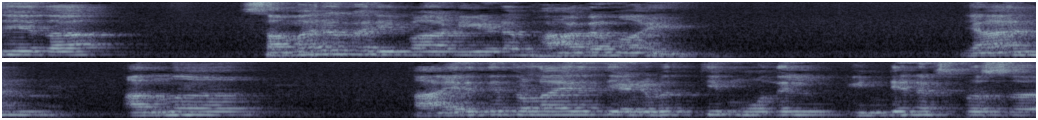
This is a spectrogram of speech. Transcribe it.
ചെയ്ത സമരപരിപാടിയുടെ ഭാഗമായി ഞാൻ അന്ന് ആയിരത്തി തൊള്ളായിരത്തി എഴുപത്തി മൂന്നിൽ ഇന്ത്യൻ എക്സ്പ്രസ്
